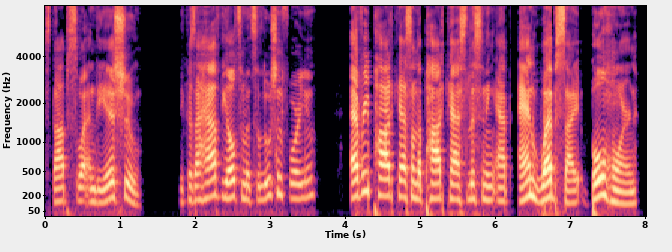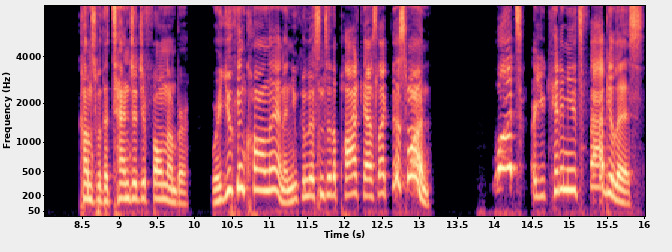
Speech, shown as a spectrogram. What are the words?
stop sweating the issue because I have the ultimate solution for you. Every podcast on the podcast listening app and website, Bullhorn, comes with a 10 digit phone number where you can call in and you can listen to the podcast like this one. What? Are you kidding me? It's fabulous.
